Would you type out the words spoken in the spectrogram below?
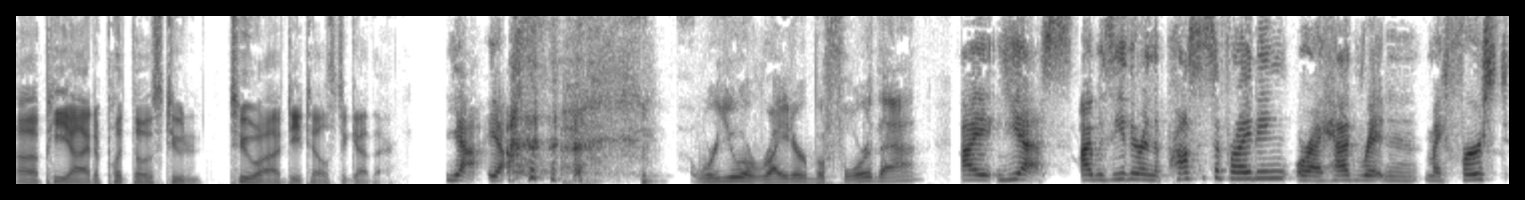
a PI to put those two two uh, details together. Yeah, yeah. Were you a writer before that? I yes, I was either in the process of writing or I had written my first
